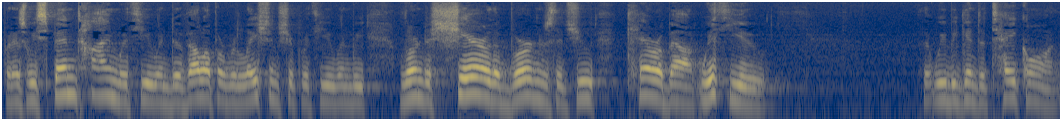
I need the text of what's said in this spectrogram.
But as we spend time with you and develop a relationship with you and we learn to share the burdens that you care about with you, that we begin to take on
